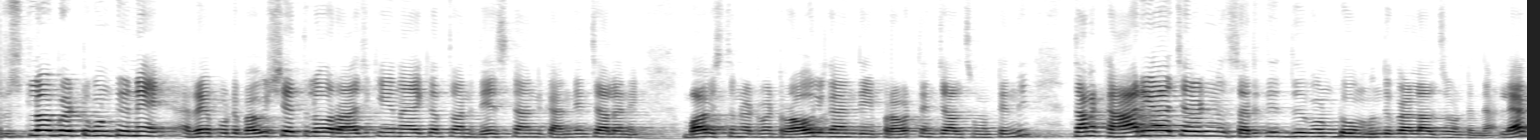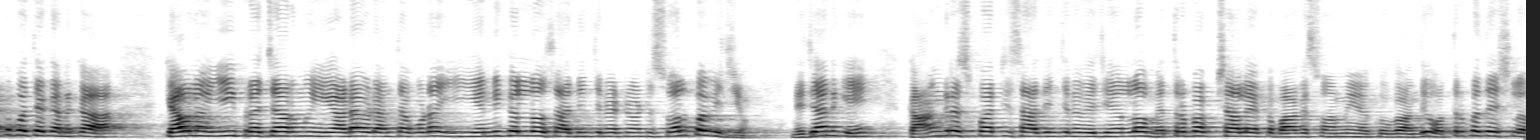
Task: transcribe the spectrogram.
దృష్టిలో పెట్టుకుంటూనే రేపటి భవిష్యత్తులో రాజకీయ నాయకత్వాన్ని దేశానికి అందించాలని భావిస్తున్నటువంటి రాహుల్ గాంధీ ప్రవర్తించాల్సి ఉంటుంది. తన కార్యాచరణను సరిదిద్దుకుంటూ ముందుకు వెళ్ళాల్సి ఉంటుంది. లేకపోతే కనుక కేవలం ఈ ప్రచారం ఈ అడావిడి అంతా కూడా ఈ ఎన్నికల్లో సాధించినటువంటి స్వల్ప విజయం. నిజానికి కాంగ్రెస్ పార్టీ సాధించిన విజయం విజయంలో మిత్రపక్షాల యొక్క భాగస్వామ్యం ఎక్కువగా ఉంది. ఉత్తరప్రదేశ్లో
